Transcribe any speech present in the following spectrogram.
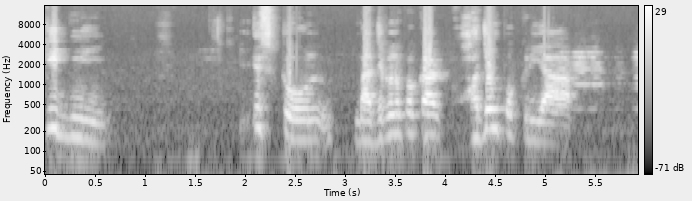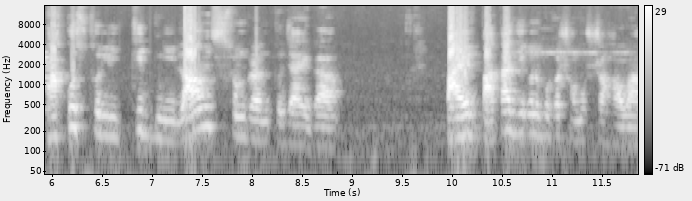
কিডনি স্টোন বা যে কোনো প্রকার হজম প্রক্রিয়া, পাকস্থলী কিডনি লাংস সংক্রান্ত জায়গা। পায়ের পাতা যে কোনো প্রকার সমস্যা হওয়া,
